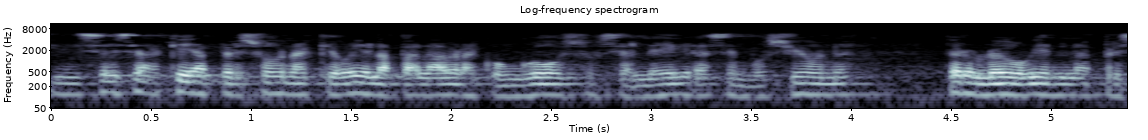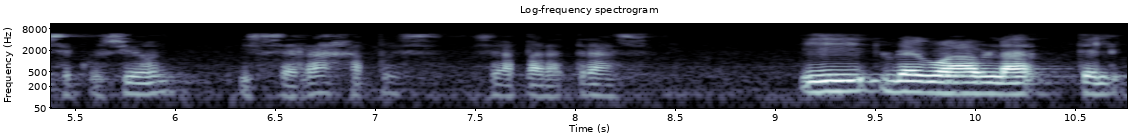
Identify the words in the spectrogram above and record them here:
Y dice, es aquella persona que oye la palabra con gozo, se alegra, se emociona, pero luego viene la persecución y se raja, pues, se va para atrás. Y luego habla de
